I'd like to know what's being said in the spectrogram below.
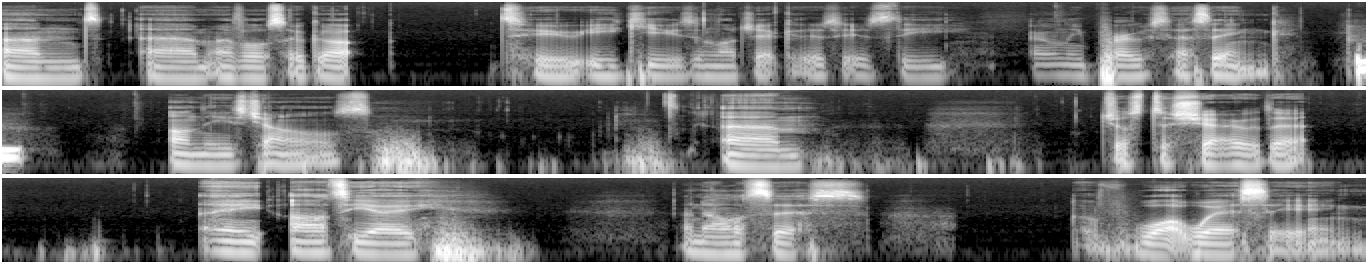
And um, I've also got two EQs in Logic. This is the only processing on these channels. Um, just to show that a RTA analysis of what we're seeing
